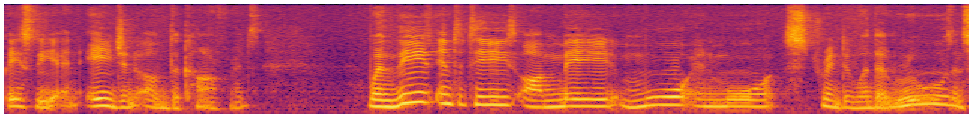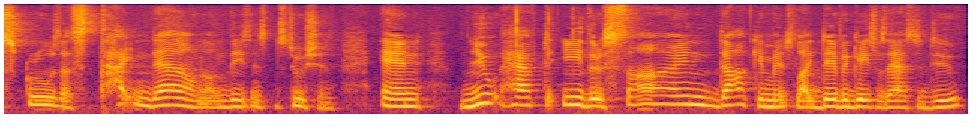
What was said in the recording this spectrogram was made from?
basically an agent of the conference. When these entities are made more and more stringent, when the rules and screws are tightened down on these institutions, and you have to either sign documents like David Gates was asked to do,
